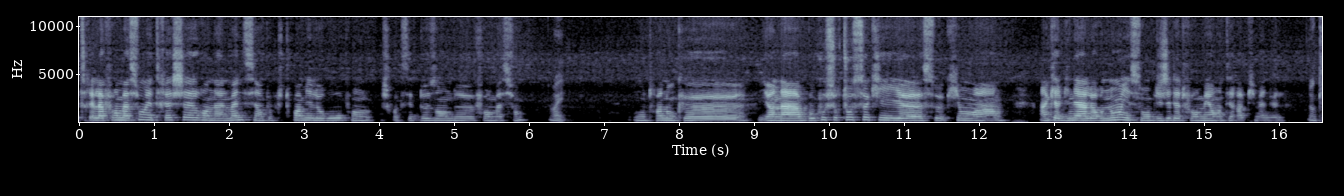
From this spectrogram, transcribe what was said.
très- la formation est très chère en Allemagne. C'est un peu plus de 3000 euros pour, je crois que c'est deux ans de formation. Oui. ou trois. Donc, euh, il y en a beaucoup, surtout ceux qui, euh, ceux qui ont un, un cabinet à leur nom, ils sont obligés d'être formés en thérapie manuelle. Ok.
